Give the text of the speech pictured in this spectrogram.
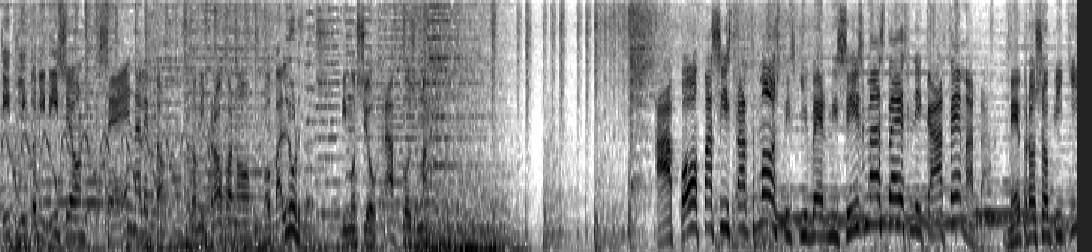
τίτλη των ειδήσεων σε ένα λεπτό. Στο μικρόφωνο ο Μπαλούρδος, δημοσιογράφος Μάρκος. Απόφαση σταθμός της κυβέρνησής μας στα εθνικά θέματα. Με προσωπική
